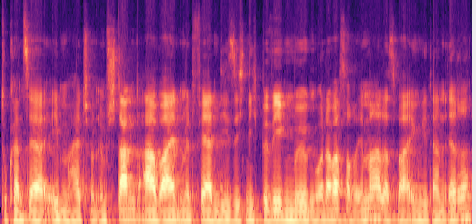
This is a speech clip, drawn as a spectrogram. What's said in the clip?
du kannst ja eben halt schon im Stand arbeiten mit Pferden, die sich nicht bewegen mögen oder was auch immer. Das war irgendwie dann irre.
